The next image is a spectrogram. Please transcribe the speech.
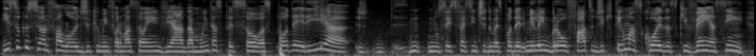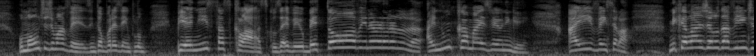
isso que o senhor falou de que uma informação é enviada a muitas pessoas poderia. Não sei se faz sentido, mas. Me lembrou o fato de que tem umas coisas que vêm assim, um monte de uma vez. Então, por exemplo, pianistas clássicos. Aí veio Beethoven. Aí nunca mais veio ninguém. Aí vem, sei lá, Michelangelo da Vinci.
